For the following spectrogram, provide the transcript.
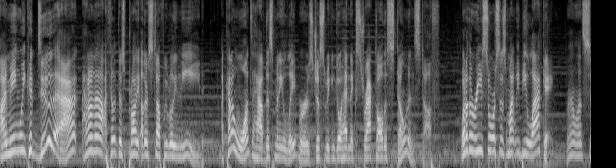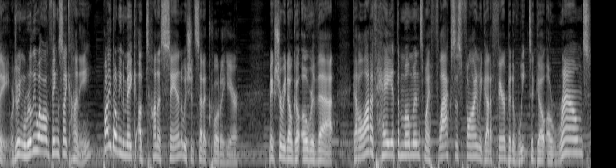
I mean, we could do that. I don't know. I feel like there's probably other stuff we really need. I kind of want to have this many laborers just so we can go ahead and extract all the stone and stuff. What other resources might we be lacking? Well, let's see. We're doing really well on things like honey. Probably don't need to make a ton of sand. We should set a quota here. Make sure we don't go over that. Got a lot of hay at the moment. My flax is fine. We got a fair bit of wheat to go around.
